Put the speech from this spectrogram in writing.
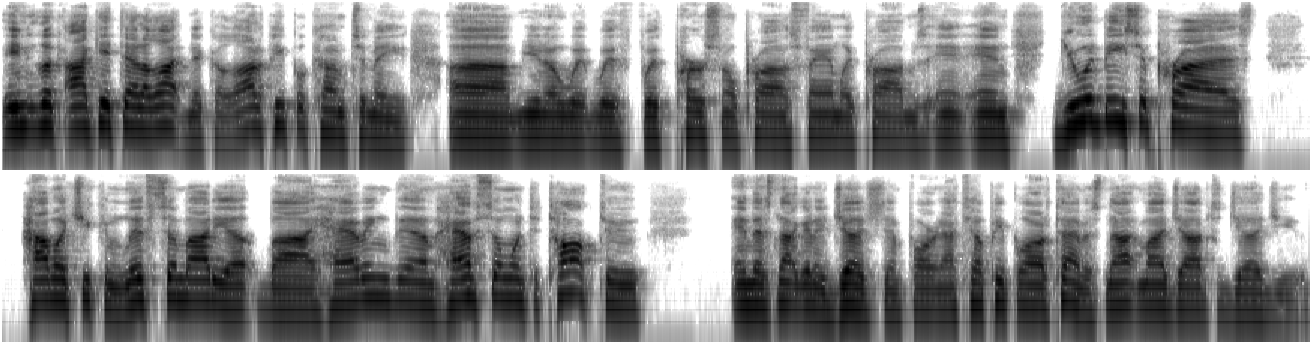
And look, I get that a lot, Nick. A lot of people come to me, um, you know, with with with personal problems, family problems, and and you would be surprised how much you can lift somebody up by having them have someone to talk to, and that's not going to judge them for it. And I tell people all the time, it's not my job to judge you.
